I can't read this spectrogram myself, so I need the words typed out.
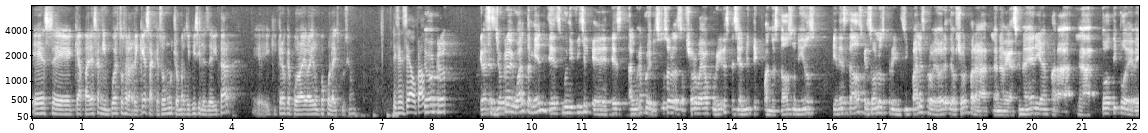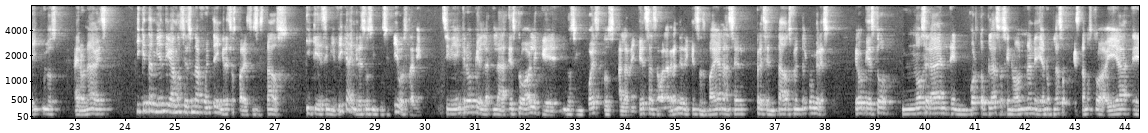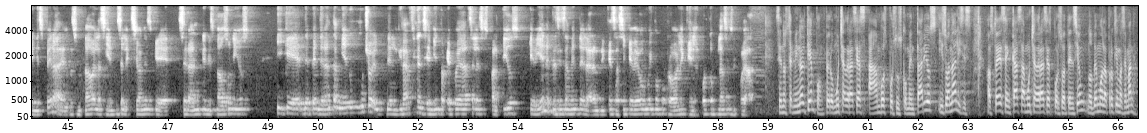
es que aparezcan impuestos a la riqueza, que son mucho más difíciles de evitar eh, y creo que por ahí va a ir un poco la discusión. Licenciado Prado. Yo creo, gracias. Yo creo igual también es muy difícil que es, alguna prohibición sobre las offshore vaya a ocurrir, especialmente cuando Estados Unidos tiene estados que son los principales proveedores de offshore para la navegación aérea, para todo tipo de vehículos, aeronaves, y que también, digamos, es una fuente de ingresos para estos estados y que significa ingresos impositivos también. Si bien creo que es probable que los impuestos a las riquezas o a las grandes riquezas vayan a ser presentados frente al Congreso, creo que esto no será en, corto plazo, sino en un mediano plazo, porque estamos todavía en espera del resultado de las siguientes elecciones que serán en Estados Unidos y que dependerán también mucho del, gran financiamiento que puede darse a esos partidos que viene precisamente de la gran riqueza. Así que veo muy poco probable que en el corto plazo se pueda dar. Se nos terminó el tiempo, pero muchas gracias a ambos por sus comentarios y su análisis. A ustedes en casa, muchas gracias por su atención. Nos vemos la próxima semana.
